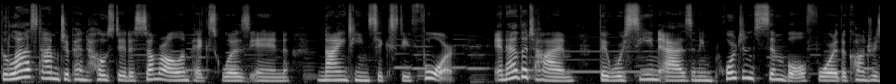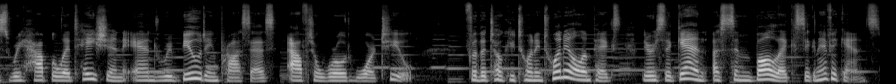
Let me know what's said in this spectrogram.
The last time Japan hosted a Summer Olympics was in 1964, and at the time, they were seen as an important symbol for the country's rehabilitation and rebuilding process after World War II. For the Tokyo 2020 Olympics, there is again a symbolic significance.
